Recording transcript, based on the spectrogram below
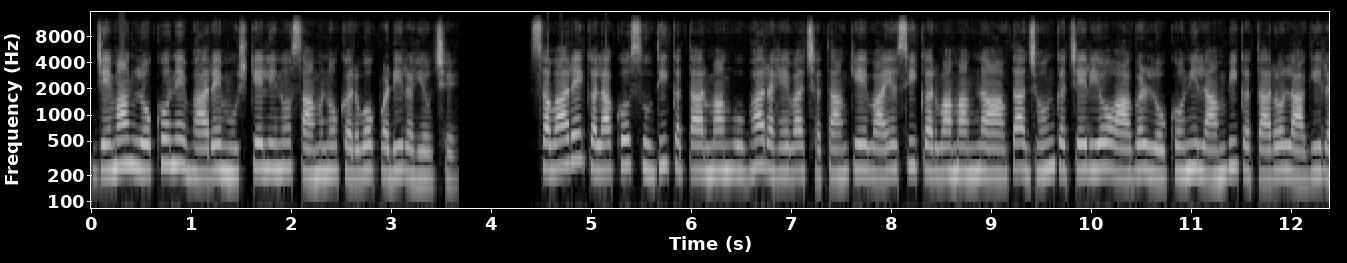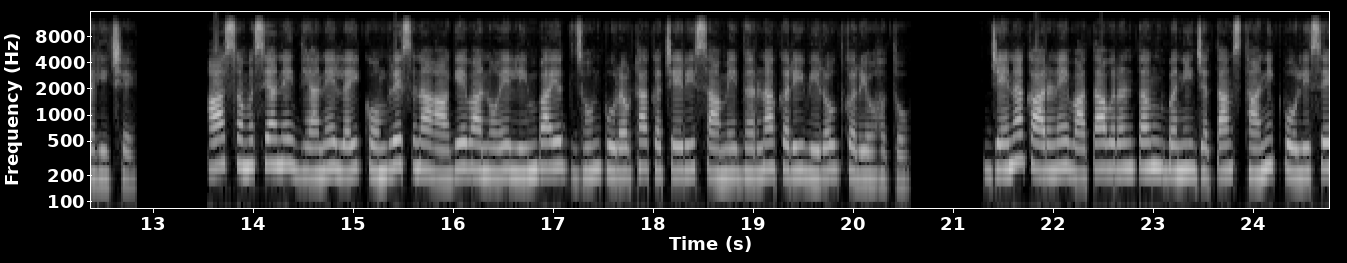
જેમાં લોકોને ભારે મુશ્કેલીનો સામનો કરવો પડી રહ્યો છે. સવારે કલાકો સુધી કતારમાં ઊભા રહેવા છતાં કેવાયસી કરવામાં ન આવતા ઝોન કચેરીઓ આગળ લોકોની લાંબી કતારો લાગી રહી છે. આ સમસ્યાને ધ્યાને લઈ કોંગ્રેસના આગેવાનોએ લિંબાયત ઝોન પુરવઠા કચેરી સામે ધરણા કરી વિરોધ કર્યો હતો. જેના કારણે વાતાવરણ તંગ બની જતાં સ્થાનિક પોલીસે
